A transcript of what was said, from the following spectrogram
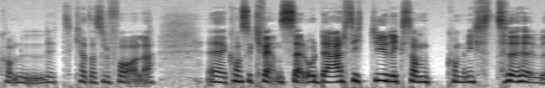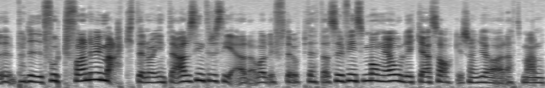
fullkomligt katastrofala eh, konsekvenser. Och där sitter ju liksom kommunistpartiet fortfarande vid makten och inte alls intresserade av att lyfta upp detta. Så det finns många olika saker som gör att man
